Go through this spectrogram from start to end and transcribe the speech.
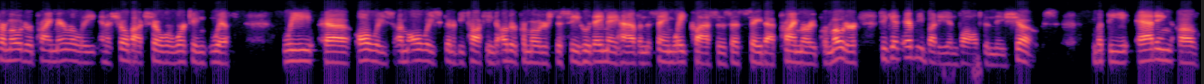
promoter primarily in a ShoBox show we're working with we uh, always, I'm always going to be talking to other promoters to see who they may have in the same weight classes as, say, that primary promoter to get everybody involved in these shows. But the adding of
